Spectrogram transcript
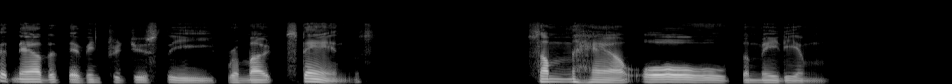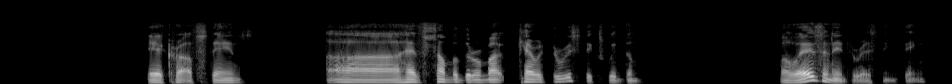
that now that they've introduced the remote stands, somehow all the medium aircraft stands uh, have some of the remote characteristics with them. Well, there's an interesting thing.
